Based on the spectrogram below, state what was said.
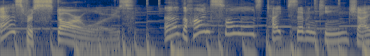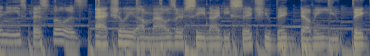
As for Star Wars, uh, the Han Solo's Type 17 Chinese pistol is actually a Mauser C96, you big dummy, you big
